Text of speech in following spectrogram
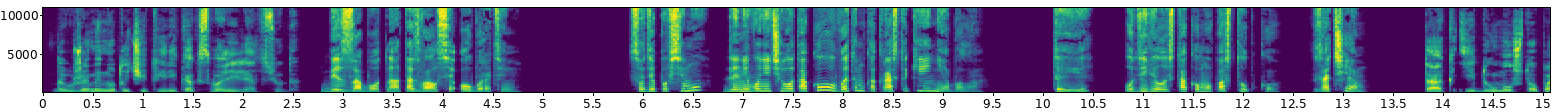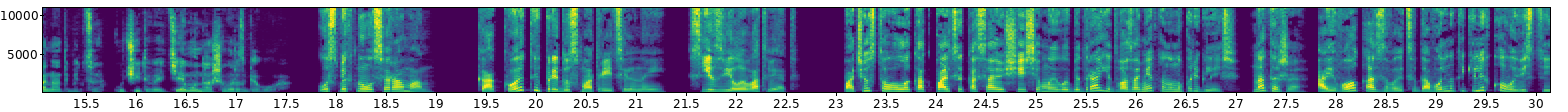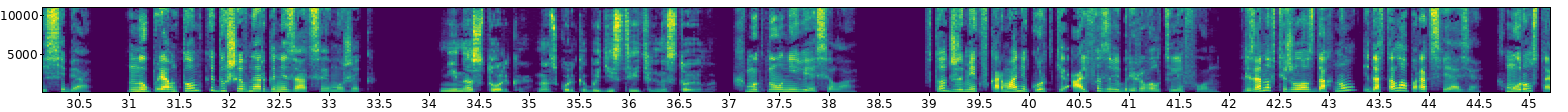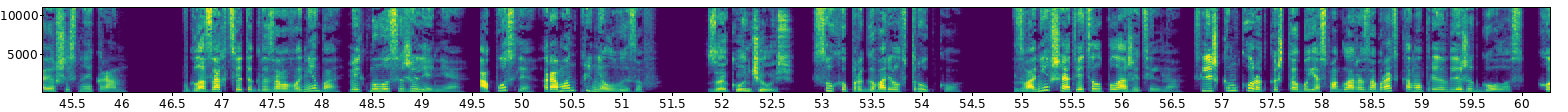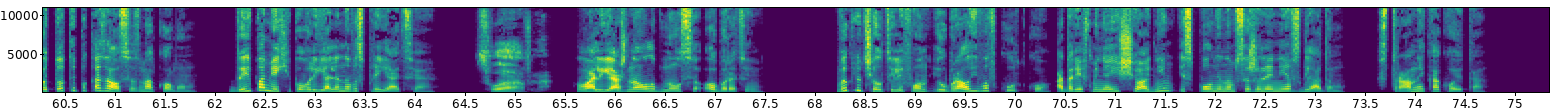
Да уже минуты четыре как свалили отсюда. Беззаботно отозвался оборотень. Судя по всему, для него ничего такого в этом как раз-таки и не было. «Ты?» — удивилась такому поступку. «Зачем?» Так и думал, что понадобится, учитывая тему нашего разговора. Усмехнулся Роман. «Какой ты предусмотрительный!» — съязвила в ответ. Почувствовала, как пальцы, касающиеся моего бедра, едва заметно, но напряглись. Надо же, а его, оказывается, довольно-таки легко вывести из себя. Ну, прям тонкой душевной организации, мужик. Не настолько, насколько бы действительно стоило. Хмыкнул невесело. В тот же миг в кармане куртки Альфа завибрировал телефон. Рязанов тяжело вздохнул и достал аппарат связи, хмуро уставившись на экран. В глазах цвета грозового неба мелькнуло сожаление, а после Роман принял вызов. «Закончилось?» Сухо проговорил в трубку. Звонивший ответил положительно. Слишком коротко, чтобы я смогла разобрать, кому принадлежит голос, хоть тот и показался знакомым. Да и помехи повлияли на восприятие. «Славно!» Вальяжно улыбнулся оборотень. Выключил телефон и убрал его в куртку, одарив меня еще одним исполненным сожаления взглядом. Странный какой-то.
